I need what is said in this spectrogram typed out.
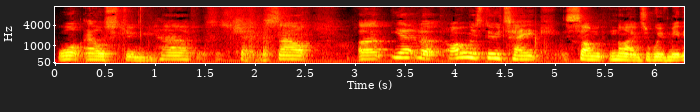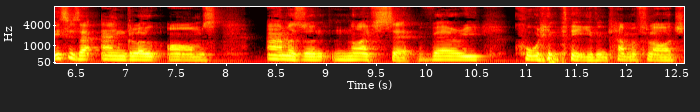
What else do we have? Let's just check this out. Uh, yeah, look, I always do take some knives with me. This is an Anglo Arms Amazon knife set. Very cool indeed and camouflage.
